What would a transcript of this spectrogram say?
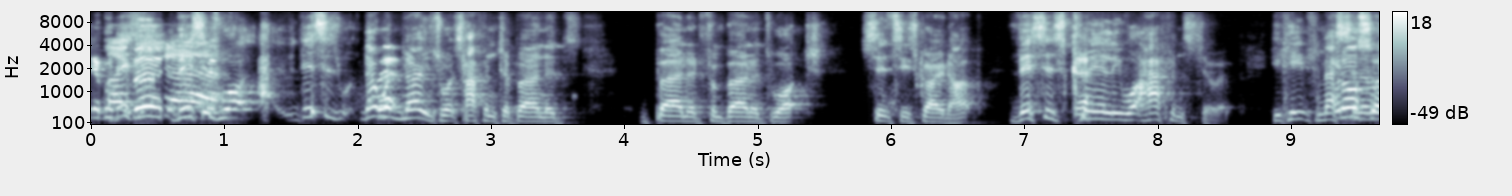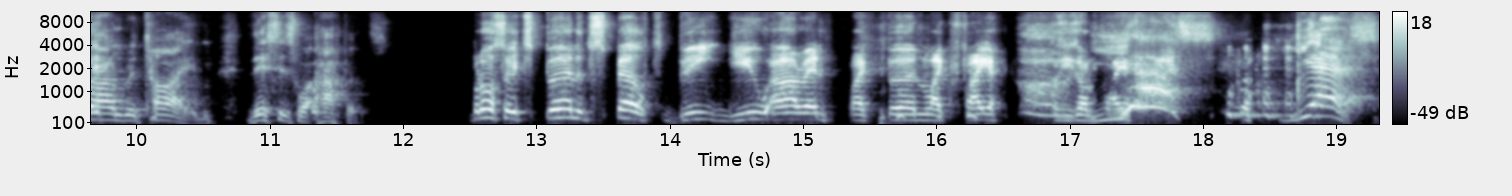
Yeah, but Like, Bern- uh, this is what this is no one knows what's happened to Bernard's Bernard from Bernard's watch since he's grown up. This is clearly what happens to him. He keeps messing also- around with time. This is what happens. But also, it's Bernard spelt B U R N, like burn like fire, because he's on fire. Yes, yes,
